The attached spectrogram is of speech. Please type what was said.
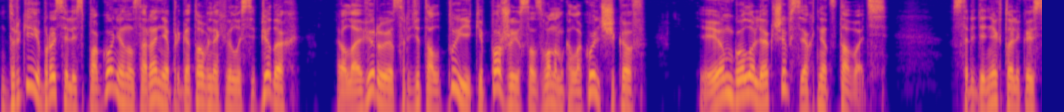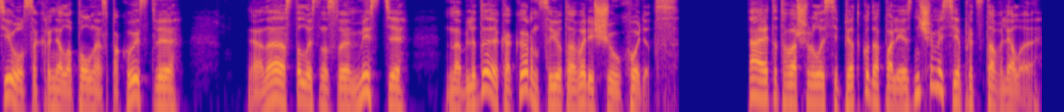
Другие бросились в погоню на заранее приготовленных велосипедах, лавируя среди толпы и экипажей со звоном колокольчиков, им было легче всех не отставать. Среди них только Сио сохраняла полное спокойствие. Она осталась на своем месте, наблюдая, как Эрн с ее товарищи уходят. А этот ваш велосипед куда полезнее, чем я себе представляла.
